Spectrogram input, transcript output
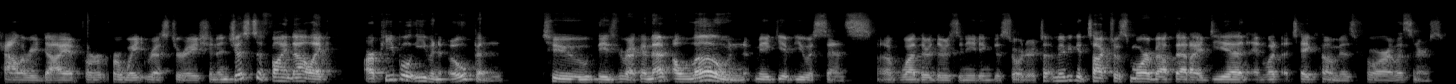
calorie diet for, for weight restoration and just to find out like are people even open to these rec and that alone may give you a sense of whether there's an eating disorder. Maybe you could talk to us more about that idea and what a take home is for our listeners.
